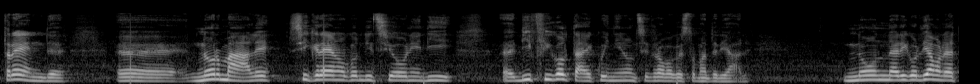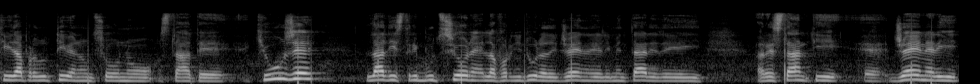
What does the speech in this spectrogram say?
trend eh, normale, si creano condizioni di eh, difficoltà e quindi non si trova questo materiale. Non, ricordiamo le attività produttive non sono state chiuse, la distribuzione e la fornitura dei generi alimentari e dei restanti eh, generi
